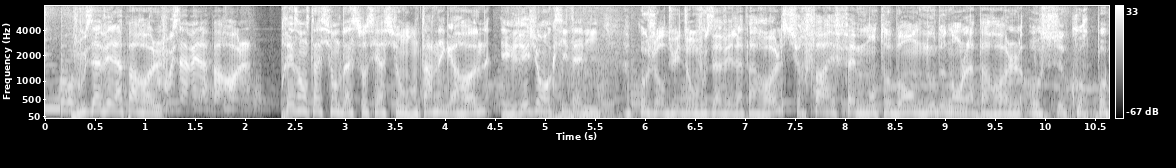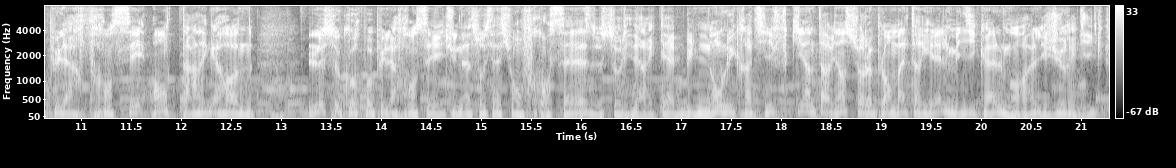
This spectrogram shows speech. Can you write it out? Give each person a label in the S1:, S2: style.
S1: Vous avez la parole. Vous avez la parole. Présentation d'associations en Tarn-et-Garonne et région Occitanie. Aujourd'hui, dans Vous avez la parole, sur Phare FM Montauban, nous donnons la parole au Secours populaire français en Tarn-et-Garonne. Le Secours populaire français est une association française de solidarité à but non lucratif qui intervient sur le plan matériel, médical, moral et juridique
